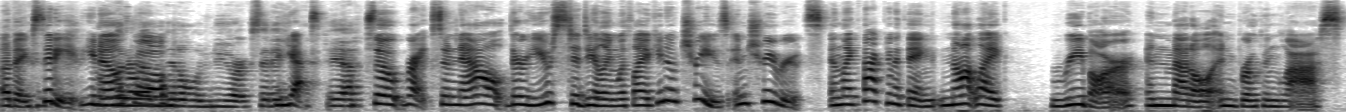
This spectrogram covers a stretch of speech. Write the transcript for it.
a big city, you know? literal so, middle of New York City. yes. Yeah. So, right. So now they're used to dealing with like, you know, trees and tree roots and like that kind of thing, not like rebar and metal and broken glass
